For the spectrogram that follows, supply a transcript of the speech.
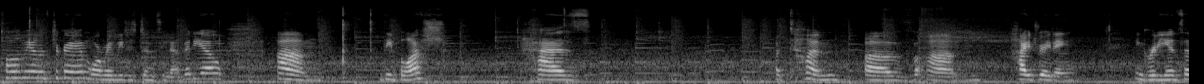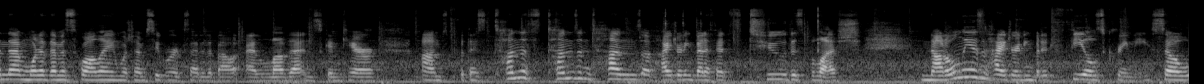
follow me on Instagram or maybe just didn't see that video. Um, the blush has a ton of um, hydrating ingredients in them. One of them is squalane, which I'm super excited about. I love that in skincare. Um, but there's tons, tons and tons of hydrating benefits to this blush. Not only is it hydrating, but it feels creamy. So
